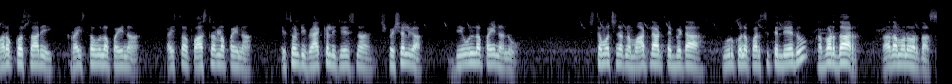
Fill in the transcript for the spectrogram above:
మరొక్కసారి క్రైస్తవుల పైన క్రైస్తవ పాస్టర్ల పైన ఎటువంటి వ్యాఖ్యలు చేసిన స్పెషల్గా దేవుళ్ళపైనను ఇష్టం వచ్చినట్లు మాట్లాడితే బిడ్డ ఊరుకున్న పరిస్థితి లేదు. ఖబర్దార్ రాధా మనోహర్ దాస్.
